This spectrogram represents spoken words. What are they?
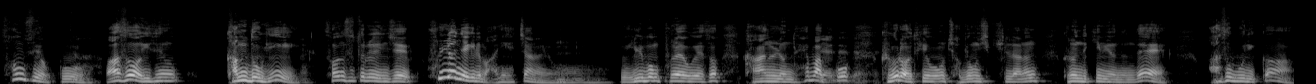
선수였고 아. 와서 이승엽 감독이 네. 선수들을 이제 훈련 얘기를 많이 했잖아요. 음. 그리고 일본 프로야구에서 강한 훈련도 해봤고 네네네. 그걸 어떻게 보면 적용시키려는 그런 느낌이었는데 와서 보니까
